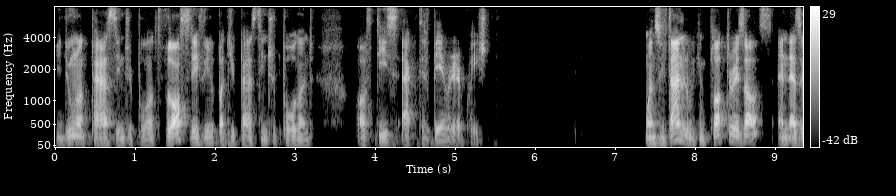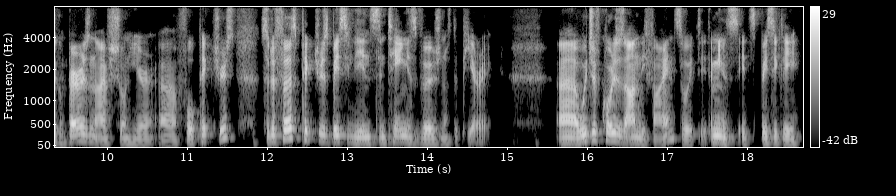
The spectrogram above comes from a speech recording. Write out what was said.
you do not pass the interpolant velocity field, but you pass the interpolant of this active barrier equation. Once we've done it, we can plot the results. And as a comparison, I've shown here uh, four pictures. So the first picture is basically the instantaneous version of the PRA, uh, which of course is undefined. So it, it, I mean, it's it's basically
